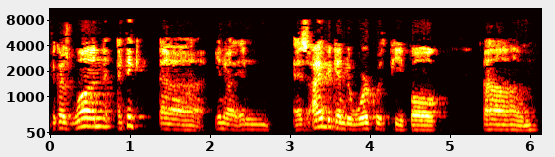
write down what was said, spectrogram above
because one, I think uh, you know, in as I begin to work with people, um,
